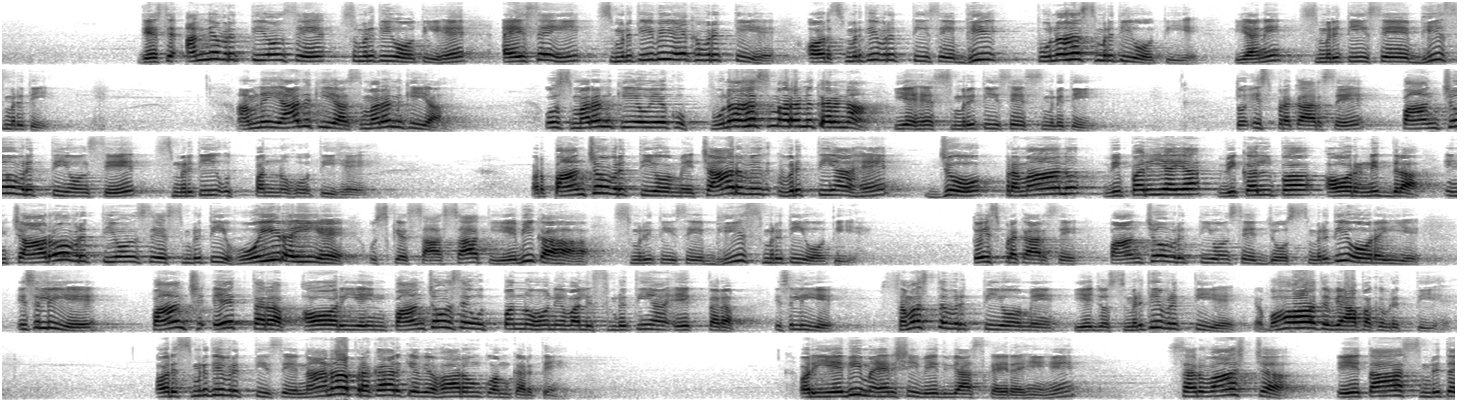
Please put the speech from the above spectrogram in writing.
जैसे अन्य वृत्तियों से स्मृति होती है, ऐसे ही स्मृति भी एक वृत्ति है और स्मृति वृत्ति से भी पुनः स्मृति होती है, यानी स्मृति से भी स्मृति। हमने याद किया, स्मरण किया। उस स्मरण किए हुए को पुनः स्मरण करना, यह है स्मृति से स्मृति। तो इस प्रकार से पाँचों वृत्तियों से स्मृति उत्पन्न होती है। और पाँचों वृत्तियों में चार वृत्तियाँ हैं जो प्रमाण विपर्य विकल्प और निद्रा इन चारों वृत्तियों से स्मृति हो ही रही है, उसके साथ साथ ये भी कहा, स्मृति से भी स्मृति होती है। तो इस प्रकार से पाँचों वृत्तियों से जो स्मृति हो रही है, इसलिए पाँच एक तरफ़ और ये इन पाँचों से उत्पन्न होने वाली स्मृतियाँ एक तरफ़, इसलिए समस्त वृत्तियों में ये जो स्मृति वृत्ति है बहुत व्यापक वृत्ति है। और स्मृति वृत्ति से नाना प्रकार के व्यवहारों को हम करते हैं। और ये भी महर्षि वेदव्यास कह रहे हैं, सर्वाश्च एता स्मृत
